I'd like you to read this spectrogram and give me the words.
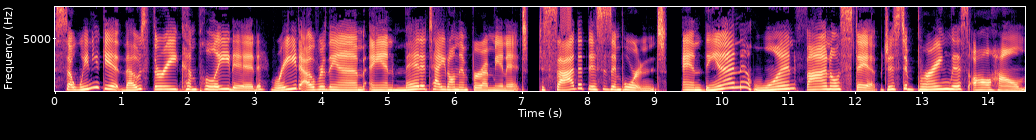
So, when you get those three completed, read over them and meditate on them for a minute. Decide that this is important. And then one final step just to bring this all home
